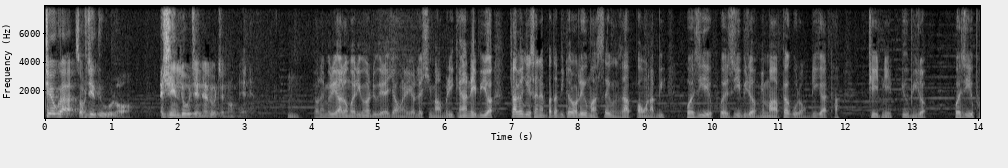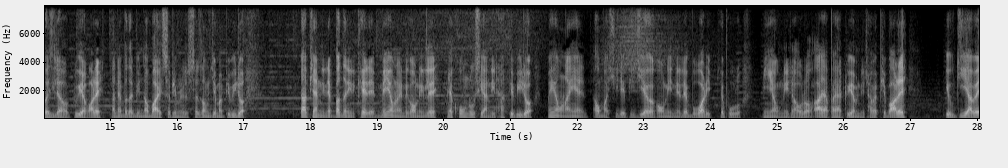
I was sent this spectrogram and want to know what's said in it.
တရုတ်ကစောချစ်သူကိုတော့အရင်လိုချင်တယ်လို့ကျွန်တော်မြင်တယ်อืมပြောနေမျိုးတွေအားလုံးပဲဒီမှာတွေ့ခဲ့တဲ့အကြောင်းတွေရောလက်ရှိမှာအမေရိကန်ကနေပြီးတော့ချားပြကိစ္စနဲ့ပတ်သက်ပြီးတော်တော်လေးကိုမှစိတ်ဝင်စားပေါဝင်လာပြီးဖွဲ့စည်းရဖွဲ့စည်းပြီးတော့မြန်မာဘက်ကိုတော့အဓိကထားခြေနေပြုတ်ပြီးတော့ဖွဲ့စည်းရဖွဲ့စည်းလာတော့တွေ့ရပါတယ်ဒါနဲ့ပတ်သက်ပြီးနောက်ပိုင်းဆက်ဖြစ်မယ်လို့ဆက်ဆောင်ကြမှာဖြစ်ပြီးတော့ကြားဖြတ်နေတဲ့ပတ်သက်နေခဲ့တဲ့မင်းအောင်လိုင်းတကောင်တွေလည်းမျက်ခုံးလို့ဆရာနေတာဖြစ်ပြီးတော့မင်းအောင်လိုင်းရဲ့အောက်မှာရှိတဲ့ BGF ကောင်တွေနဲ့လည်းဘဝတွေပြတ်ဖို့တော့မြင်အောင်နေတာတော့အားရပါရတွေ့ရမနေတာပဲဖြစ်ပါတယ်ပြုတ်ကြီးရပဲ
